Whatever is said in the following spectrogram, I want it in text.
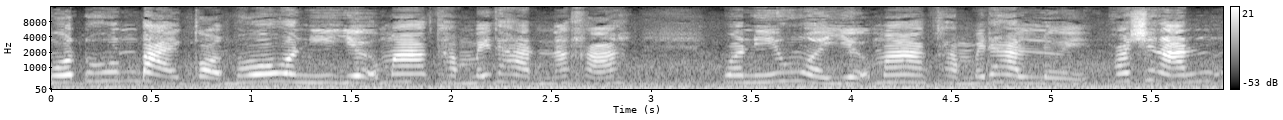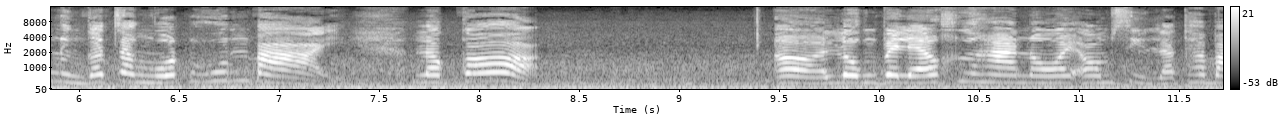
งดหุ้นบ่ายก่อนเพราะว่าวันนี้เยอะมากทำไม่ทันนะคะ วันนี้หวยเยอะมากทำไม่ทันเลย เพราะฉะนั้นหนึ่งก็จะงดหุ้นบ่าย แล้วก็ เอ่อลงไปแล้วคือฮานอยออมสินรัฐบ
